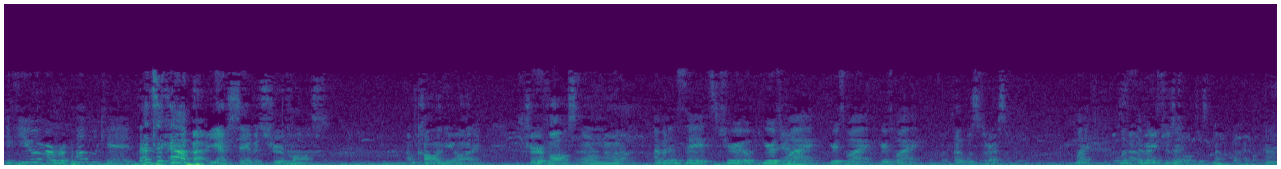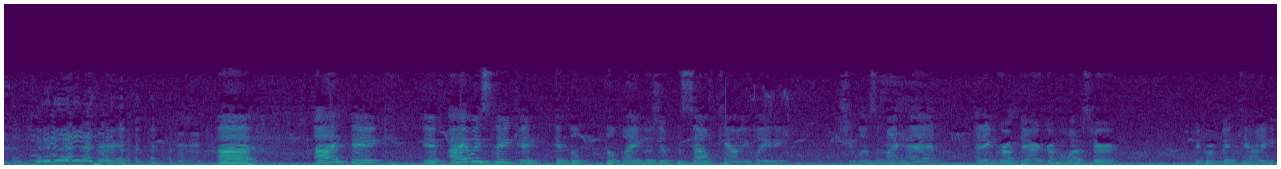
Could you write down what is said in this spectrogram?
if you are a Republican, That's a cop out. You have to say if it's true or false. I'm calling you on it. True or false, and we're moving on. I'm going to say it's true. Here's Yeah. why. Here's why. Here's why. That was the rest of it. What? Was What's the rest you of just it? told us? No, go ahead. Sorry. Uh, I think if I always think in, in the, the language of the South County lady. She lives in my head. I didn't grow up there. I grew up in Webster. I grew up in Mid County,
